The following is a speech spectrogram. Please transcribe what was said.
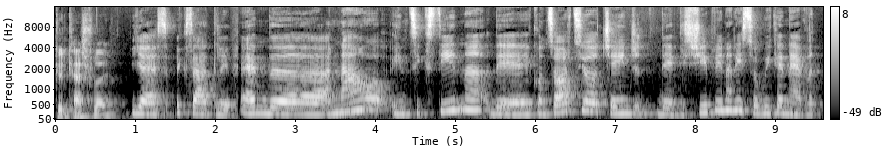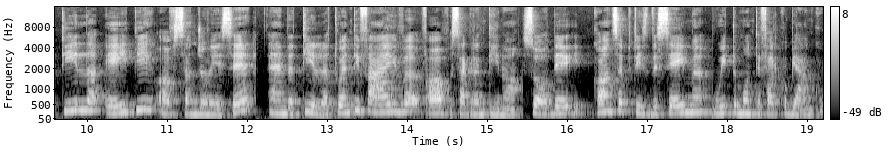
Good cash flow. Yes, exactly. And uh, now in 16, uh, the consortio changed the disciplinary so we can have till 80 of Sangiovese and till 25 of Sagrantino. So the concept is the same with Montefalco Bianco.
